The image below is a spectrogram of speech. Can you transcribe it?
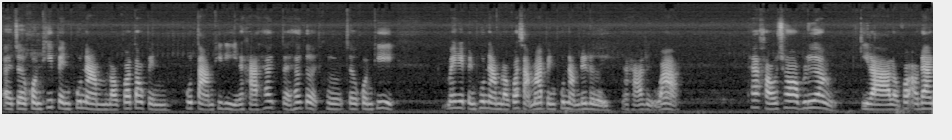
เเจอคนที่เป็นผู้นำเราก็ต้องเป็นผู้ตามที่ดีนะคะ ถ้าแต่ถ้าเกิดคือเจอคนที่ไม่ได้เป็นผู้นำเราก็สามารถเป็นผู้นำได้เลยนะคะ หรือว่าถ้าเขาชอบเรื่องกีฬาเราก็เอาด้าน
